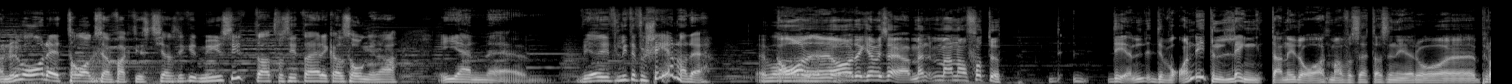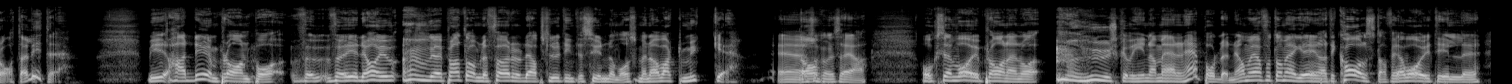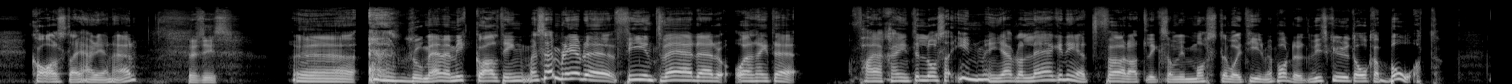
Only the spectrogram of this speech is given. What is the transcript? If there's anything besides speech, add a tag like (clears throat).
Ja, nu var det ett tag sedan faktiskt. Känns riktigt mysigt att få sitta här i kalsongerna igen. Eh, Vi är lite försenade. Var, Ja, ja, det kan vi säga. Men man har fått upp... Det, det var en liten längtan idag att man får sätta sig ner och eh, prata lite. Vi hade ju en plan på, för, för det har ju, (clears throat) vi har ju pratat om det förr och det är absolut inte synd om oss, men det har varit mycket. Eh, Så kan vi säga. Och sen var ju planen då, (clears throat) hur ska vi hinna med den här podden? Ja, men jag får ta med grejerna till Karlstad, för jag var ju till eh, Karlstad i helgen här. Precis. Eh, (clears throat) drog med mig mick och allting. Men sen blev det fint väder och jag tänkte, fan jag kan inte låsa in mig i en jävla lägenhet för att liksom vi måste vara i tid med podden. Vi ska ju ut och åka båt.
